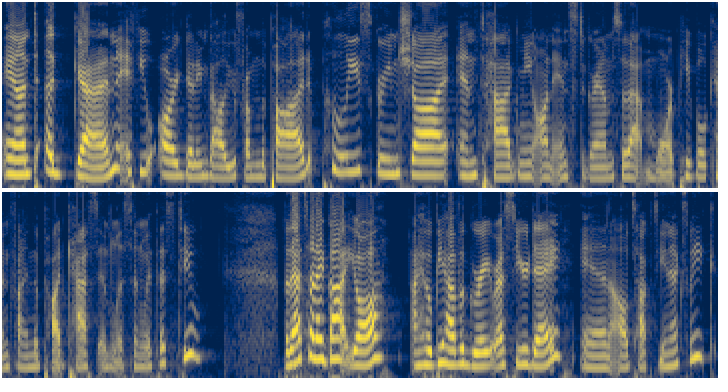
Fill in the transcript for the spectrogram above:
And again, if you are getting value from the pod, please screenshot and tag me on Instagram so that more people can find the podcast and listen with us too. But that's what I got, y'all. I hope you have a great rest of your day, and I'll talk to you next week.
